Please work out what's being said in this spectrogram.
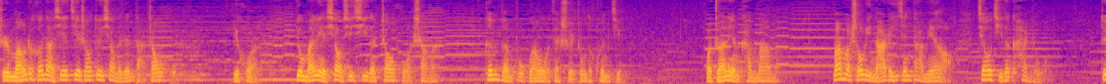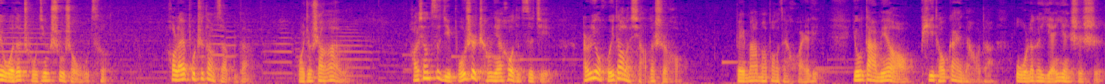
只忙着和那些介绍对象的人打招呼。一会儿，又满脸笑嘻嘻地招呼我上岸，根本不管我在水中的困境。我转脸看妈妈，妈妈手里拿着一件大棉袄，焦急地看着我，对我的处境束手无策。后来不知道怎么的，我就上岸了，好像自己不是成年后的自己，而又回到了小的时候，被妈妈抱在怀里，用大棉袄劈头盖脑的捂了个严严实实，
